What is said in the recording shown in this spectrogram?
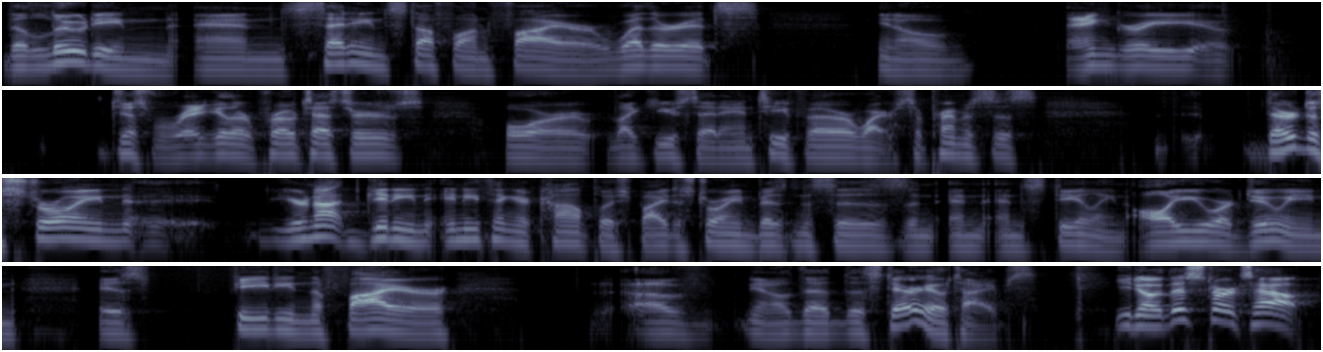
the looting and setting stuff on fire, whether it's you know angry, uh, just regular protesters, or like you said, Antifa or white supremacists, they're destroying. uh, You're not getting anything accomplished by destroying businesses and, and, and stealing. All you are doing is feeding the fire of you know the the stereotypes. You know, this starts out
